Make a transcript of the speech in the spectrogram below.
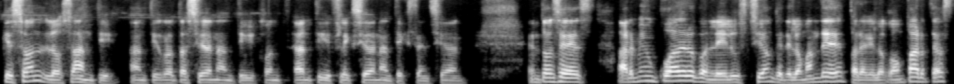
que son los anti, anti-rotación, anti-flexión, anti-extensión. Entonces, armé un cuadro con la ilusión que te lo mandé para que lo compartas,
